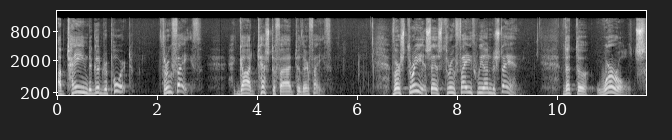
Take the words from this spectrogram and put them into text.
obtained a good report through faith. God testified to their faith. Verse 3 it says, Through faith we understand that the worlds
